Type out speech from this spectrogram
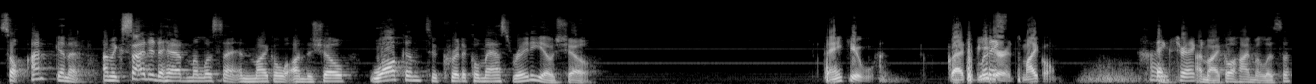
So I'm gonna, I'm excited to have Melissa and Michael on the show. Welcome to Critical Mass Radio Show. Thank you. Glad to be What is- here. It's Michael. Hi. Thanks, Rick. Hi, Michael. Hi, Melissa.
